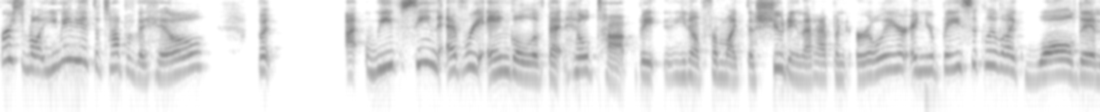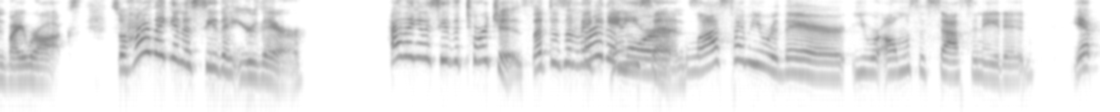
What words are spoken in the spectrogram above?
first of all, you may be at the top of a hill, but I, we've seen every angle of that hilltop, you know, from like the shooting that happened earlier, and you're basically like walled in by rocks. So how are they going to see that you're there? How are they going to see the torches? That doesn't make any sense. Last time you were there, you were almost assassinated. Yep.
